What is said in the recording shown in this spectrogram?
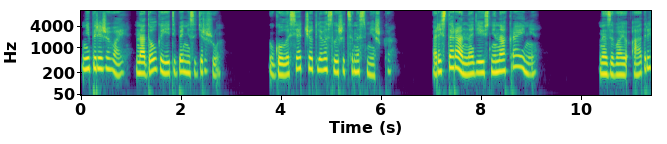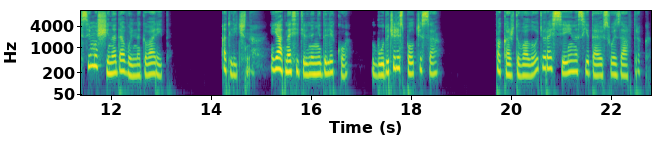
«Не переживай, надолго я тебя не задержу». В голосе отчетливо слышится насмешка. «Ресторан, надеюсь, не на окраине?» Называю адрес, и мужчина довольно говорит. «Отлично. Я относительно недалеко. Буду через полчаса». Пока жду Володю, рассеянно съедаю свой завтрак.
